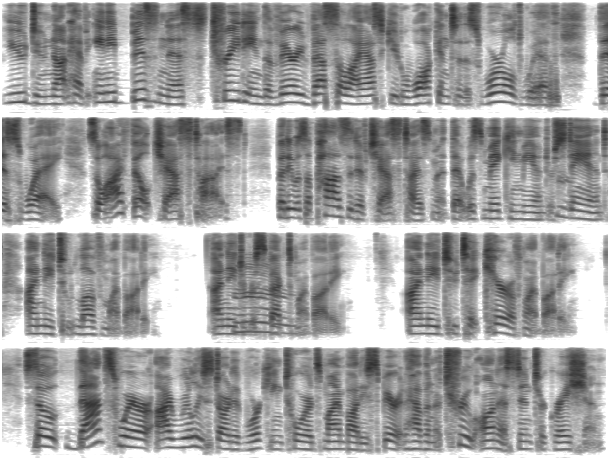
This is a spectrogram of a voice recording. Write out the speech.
you do not have any business treating the very vessel i ask you to walk into this world with this way so i felt chastised but it was a positive chastisement that was making me understand mm. I need to love my body. I need to mm. respect my body. I need to take care of my body. So that's where I really started working towards mind, body, spirit, having a true, honest integration.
